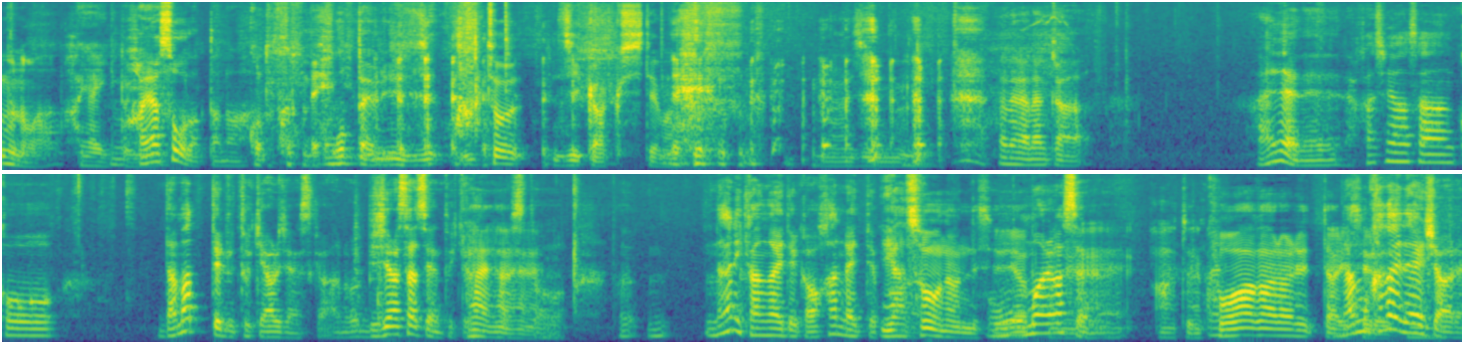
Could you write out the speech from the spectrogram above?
染むのは早いという早そうだったな。ことなので。思ったより。じと自覚してます。馴染む。だからなんかあれだよね。中島さんこう黙ってる時あるじゃないですか。あのビジュアル撮影の時を見ますと、はいはいん。何考えてるか分かんないってやっぱいやそうなんですよ。思われますよねあとね怖がられたりする。何も考えてないでしょあれ。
